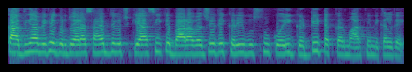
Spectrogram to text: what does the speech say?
ਕਾਦੀਆਂ ਵਿਖੇ ਗੁਰਦੁਆਰਾ ਸਾਹਿਬ ਦੇ ਵਿੱਚ ਗਿਆ ਸੀ ਕਿ 12 ਵਜੇ ਦੇ ਕਰੀਬ ਉਸ ਨੂੰ ਕੋਈ ਗੱਡੀ ਟੱਕਰ ਮਾਰ ਕੇ ਨਿਕਲ ਗਈ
